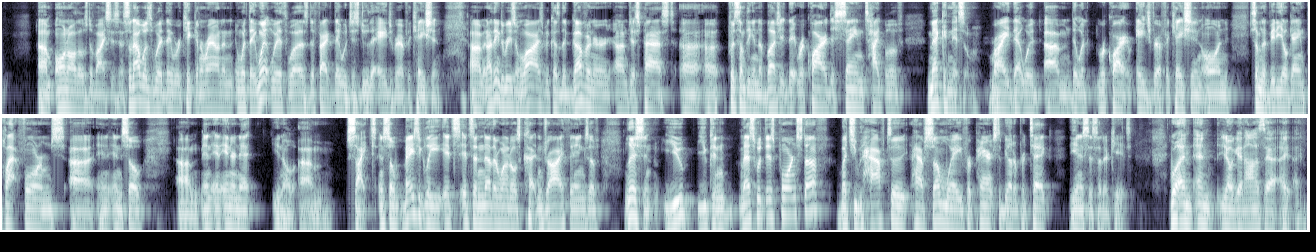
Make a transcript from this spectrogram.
um, on all those devices. And so that was what they were kicking around. And, and what they went with was the fact that they would just do the age verification. Um, and I think the reason why is because the governor um, just passed, uh, uh, put something in the budget that required the same type of mechanism, right? That would um, that would require age verification on some of the video game platforms, uh, and, and so um, and, and internet, you know, um, sites. And so basically, it's it's another one of those cut and dry things of listen, you you can mess with this porn stuff, but you have to have some way for parents to be able to protect the innocence of their kids. Well, and and you know, again, honestly, I I,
